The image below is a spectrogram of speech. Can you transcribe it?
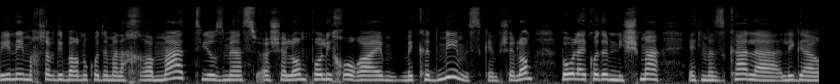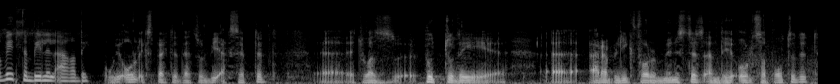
והנה אם עכשיו דיברנו קודם על החרמת יוזמי השלום, פה לכאורה הם מקדמים הסכם שלום. בואו אולי קודם נשמע את מזכ"ל הליגה הערבית, נביל אל-ערבי. We all expected that would be accepted. Uh, it was put to the uh, Arab League foreign ministers and they all supported it.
